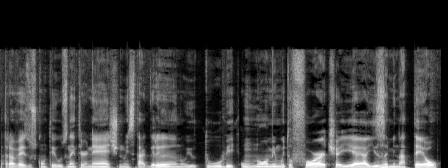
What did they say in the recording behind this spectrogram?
através dos conteúdos na internet, no Instagram, no YouTube. Um nome muito forte aí é a Isa Minatel,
